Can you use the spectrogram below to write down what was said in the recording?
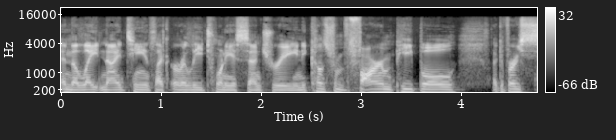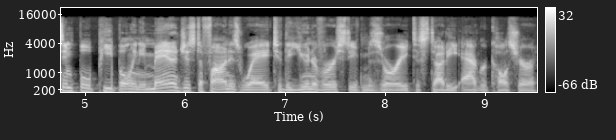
in the late 19th, like early 20th century. And he comes from farm people, like a very simple people, and he manages to find his way to the University of Missouri to study agriculture.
